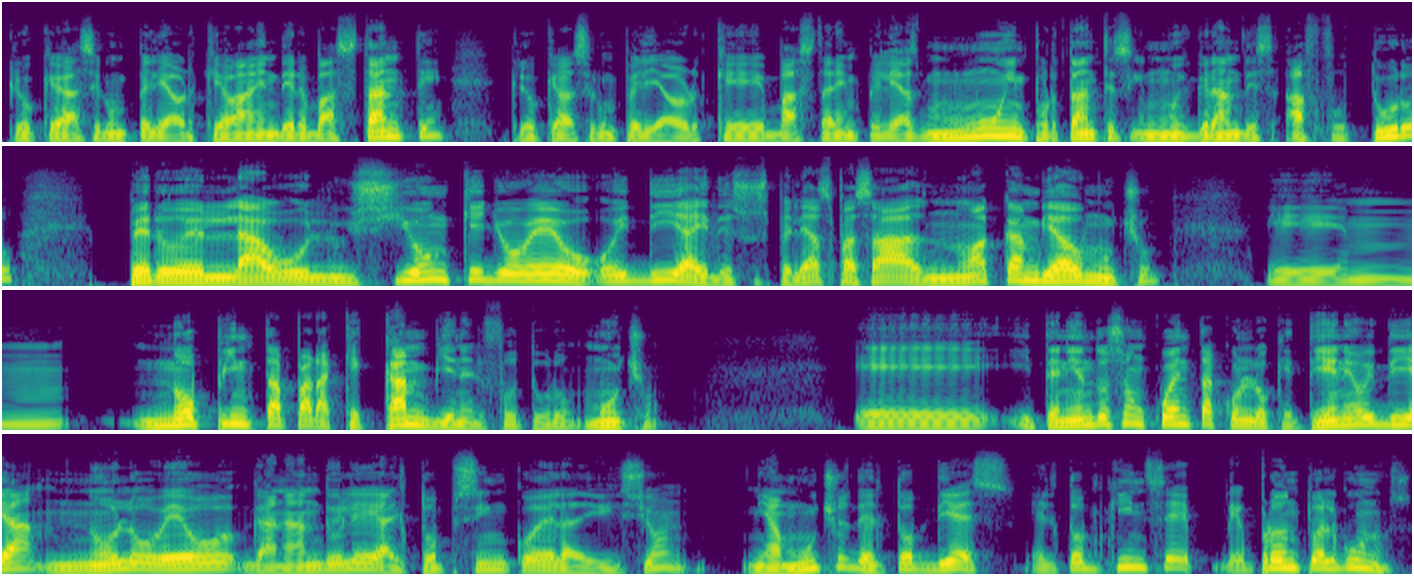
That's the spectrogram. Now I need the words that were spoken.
Creo que va a ser un peleador que va a vender bastante. Creo que va a ser un peleador que va a estar en peleas muy importantes y muy grandes a futuro. Pero de la evolución que yo veo hoy día y de sus peleas pasadas no ha cambiado mucho. Em, no pinta para que cambie en el futuro mucho. Eh, y teniendo en cuenta con lo que tiene hoy día, no lo veo ganándole al top 5 de la división, ni a muchos del top 10. El top 15, de pronto algunos.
